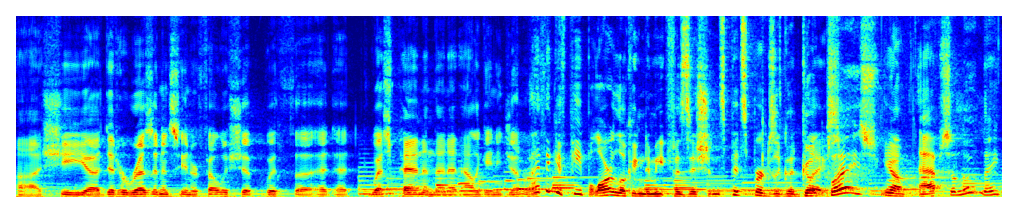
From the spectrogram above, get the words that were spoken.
Uh, she uh, did her residency and her fellowship with uh, at, at West Penn, and then at Allegheny General. I think if people are looking to meet physicians, Pittsburgh's a good place. place. Yeah. absolutely.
